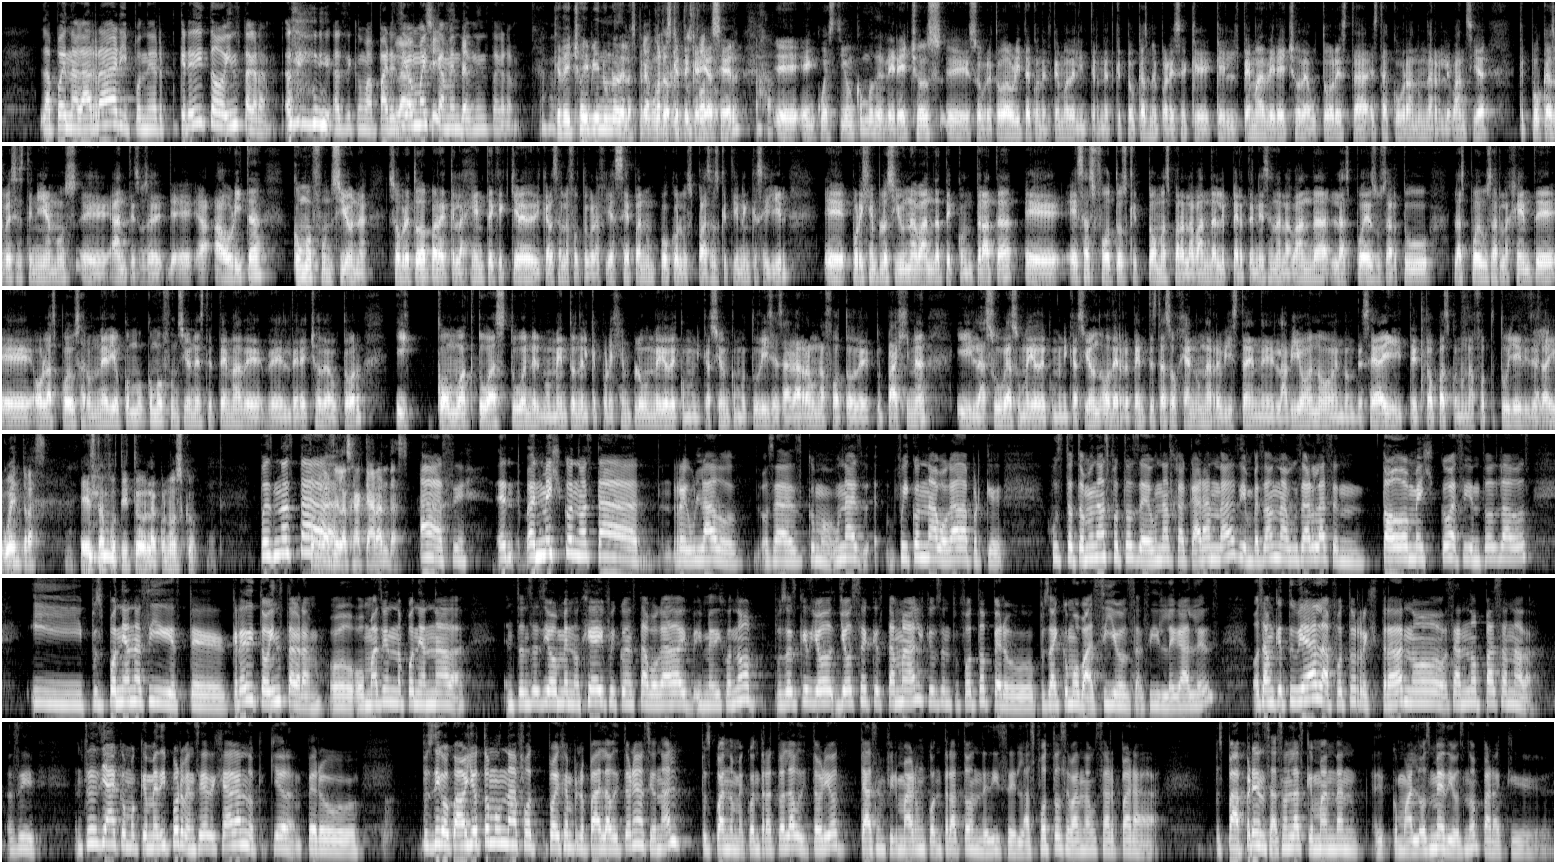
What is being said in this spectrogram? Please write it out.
la pueden agarrar y poner crédito Instagram. Así, así como apareció mágicamente en Instagram. Que de hecho ahí viene una de las preguntas que te quería hacer eh, en cuestión como de derechos, eh, sobre todo ahorita con el tema del Internet que tocas, me parece que, que, el tema derecho de autor está, está cobrando una relevancia que pocas veces teníamos eh, antes. O sea, ahorita cómo funciona, sobre todo para que la gente que quiere dedicarse a la fotografía sepan un poco los pasos que tienen que seguir. Eh, por ejemplo, si una banda te contrata, eh, esas fotos que tomas para la banda le pertenecen a la banda, las puedes usar tú, las puede usar la gente eh, o las puede usar un medio. ¿Cómo, cómo funciona este tema del derecho de autor y ¿Cómo actúas tú en el momento en el que, por ejemplo, un medio de comunicación, como tú dices, agarra una foto de tu página y la sube a su medio de comunicación o de repente estás hojeando una revista en el avión o en donde sea y te topas con una foto tuya y dices, ay, encuentras. esta fotito la conozco. Pues no está... Como las de las jacarandas. Ah, sí. En, en, México no está regulado. O sea, es como una... Fui con una abogada porque justo tomé unas fotos de unas jacarandas y empezaron a usarlas en todo México, así en todos lados. Y pues ponían así, este, crédito Instagram, o, más bien no ponían nada. Entonces yo me enojé y fui con esta abogada y, me dijo, no, pues es que yo, yo sé que está mal que usen tu foto, pero pues hay como vacíos así legales. O sea, aunque tuviera la foto registrada, no, o sea, no pasa nada. Así. Entonces ya como que me di por vencida, dije, hagan lo que quieran, pero pues digo, cuando yo tomo una foto, por ejemplo, para el Auditorio Nacional, pues cuando me contrató el auditorio, te hacen firmar un contrato donde dice, las fotos se van a usar para, pues para prensa, son las que mandan eh, como a los medios, ¿no? Para que,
